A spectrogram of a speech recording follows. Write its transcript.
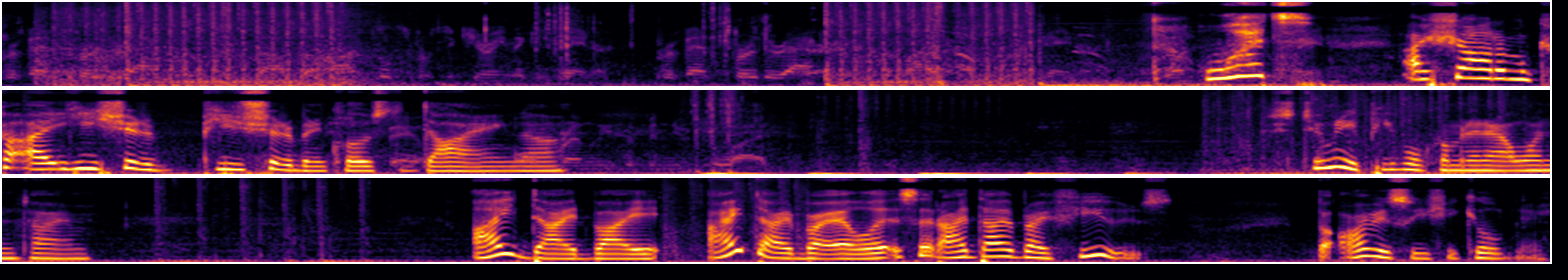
Prevent further access. Stop the hostiles from securing the container. Prevent further access to the biohazard container. Once the What? I shot him. He should have. He should have been close to dying though. There's too many people coming in at one time. I died by. I died by Ella. It said I died by Fuse, but obviously she killed me.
